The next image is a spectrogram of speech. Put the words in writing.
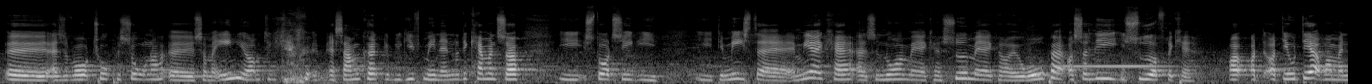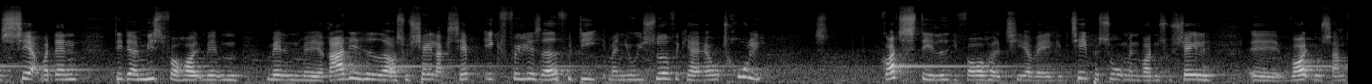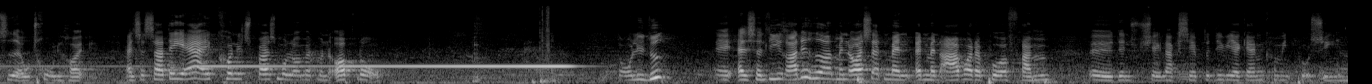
Øh, altså hvor to personer, øh, som er enige om, de kan, er samme køn, kan blive gift med hinanden. Og det kan man så i stort set i, i det meste af Amerika, altså Nordamerika, Sydamerika og Europa, og så lige i Sydafrika. Og, og, og det er jo der, hvor man ser, hvordan det der misforhold mellem, mellem øh, rettigheder og social accept ikke følges ad, fordi man jo i Sydafrika er utrolig godt stillet i forhold til at være LGBT-person, men hvor den sociale øh, vold jo samtidig er utrolig høj. Altså, så det er ikke kun et spørgsmål om, at man opnår dårlig lyd, øh, altså lige rettigheder, men også at man, at man arbejder på at fremme øh, den sociale accept, og det vil jeg gerne komme ind på senere.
